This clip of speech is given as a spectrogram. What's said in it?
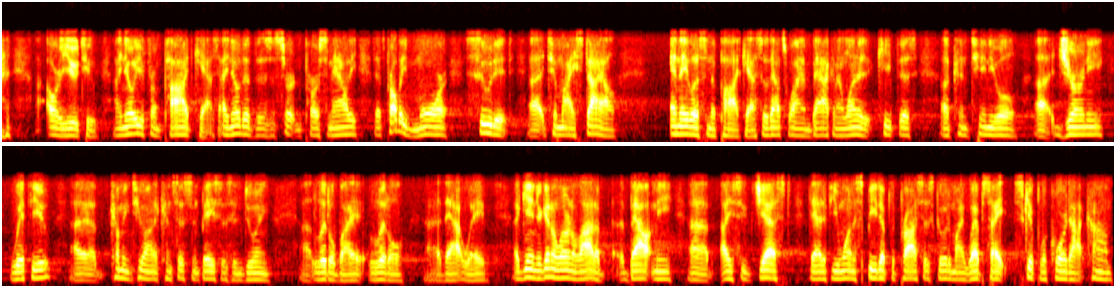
or YouTube. I know you from podcasts. I know that there's a certain personality that's probably more suited uh, to my style, and they listen to podcasts. So that's why I'm back, and I wanted to keep this a continual uh, journey with you, uh, coming to you on a consistent basis and doing uh, little by little uh, that way. Again, you're going to learn a lot of, about me. Uh, I suggest that if you want to speed up the process, go to my website, skiplacour.com,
